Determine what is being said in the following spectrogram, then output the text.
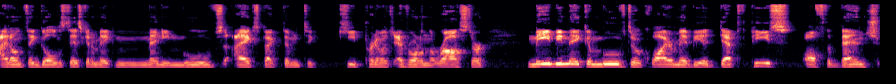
I don't think Golden State's going to make many moves. I expect them to keep pretty much everyone on the roster. Maybe make a move to acquire maybe a depth piece off the bench,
